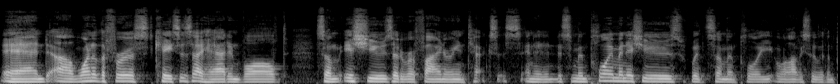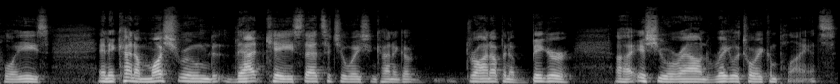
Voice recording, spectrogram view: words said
And uh, one of the first cases I had involved some issues at a refinery in Texas and some employment issues with some employee, well, obviously with employees. And it kind of mushroomed that case, that situation kind of got drawn up in a bigger uh, issue around regulatory compliance.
